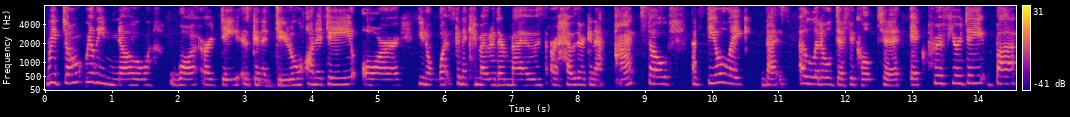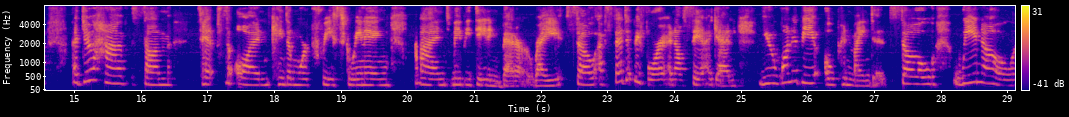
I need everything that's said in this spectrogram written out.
we don't really know what our date is going to do on a date or you know what's going to come out of their mouth or how they're going to act so i feel like that's a little difficult to ick proof your date but i do have some tips on kind of more pre-screening and maybe dating better, right? So I've said it before and I'll say it again. You want to be open-minded. So we know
